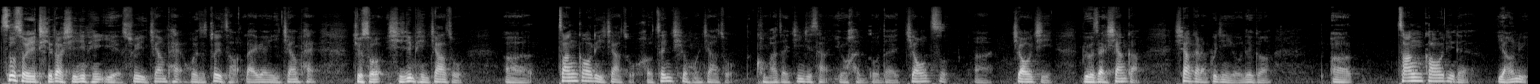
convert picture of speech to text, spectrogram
之所以提到习近平也属于江派，或者最早来源于江派，就说习近平家族啊，张高丽家族和曾庆红家族恐怕在经济上有很多的交织啊交集。比如在香港，香港呢不仅有那个，呃，张高丽的养女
